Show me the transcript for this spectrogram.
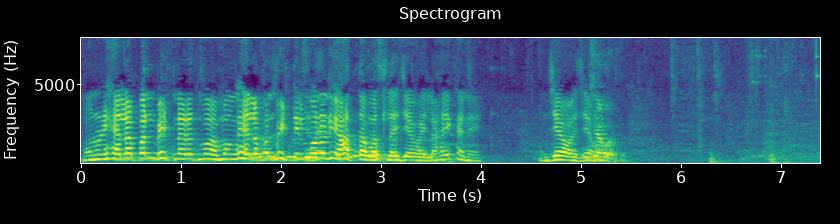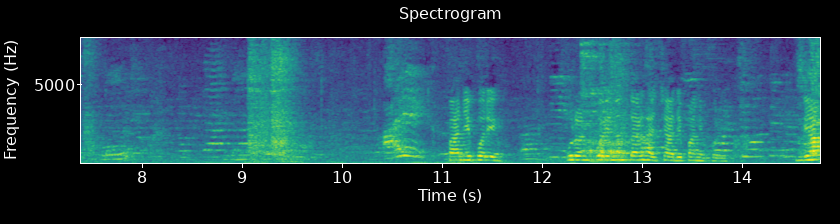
म्हणून ह्याला पण भेटणार मग मग ह्याला पण भेटतील म्हणून ह्यो आत्ता बसलाय जेवायला. आहे का नाही? जेवा जेवा. पाणीपुरी. पुरणपोळी नंतर खायची आधी पाणीपुरी. घ्या.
